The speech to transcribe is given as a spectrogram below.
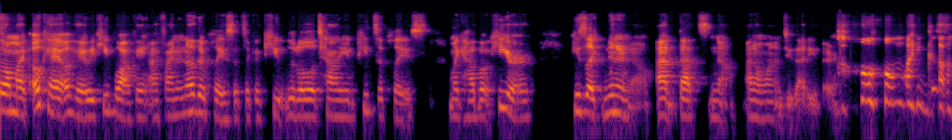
So I'm like, okay, okay, we keep walking. I find another place. It's like a cute little Italian pizza place. I'm like, how about here? He's like, no, no, no. I, that's no. I don't want to do that either. Oh my god.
